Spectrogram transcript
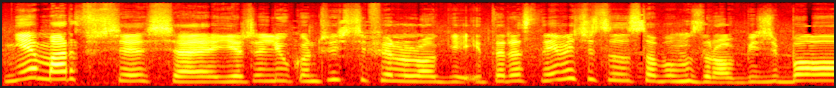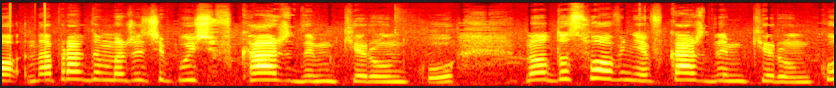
nie martwcie się, jeżeli ukończyliście filologię i teraz nie wiecie, co ze sobą zrobić, bo naprawdę możecie pójść w każdym kierunku, no dosłownie w każdym kierunku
